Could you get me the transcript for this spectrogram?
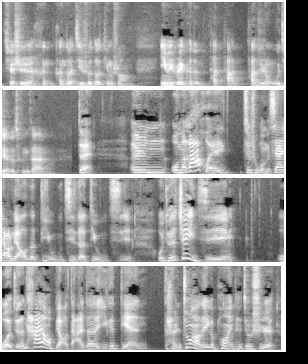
确实很很多集数都挺爽，因为瑞克的他他他这种无解的存在嘛。对，嗯，我们拉回就是我们现在要聊的第五季的第五集，我觉得这一集，我觉得他要表达的一个点很重要的一个 point 就是。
